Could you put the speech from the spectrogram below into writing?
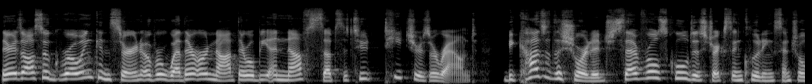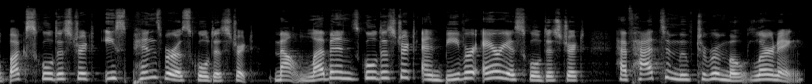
There is also growing concern over whether or not there will be enough substitute teachers around. Because of the shortage, several school districts, including Central Bucks School District, East Pennsboro School District, Mount Lebanon School District, and Beaver Area School District, have had to move to remote learning.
